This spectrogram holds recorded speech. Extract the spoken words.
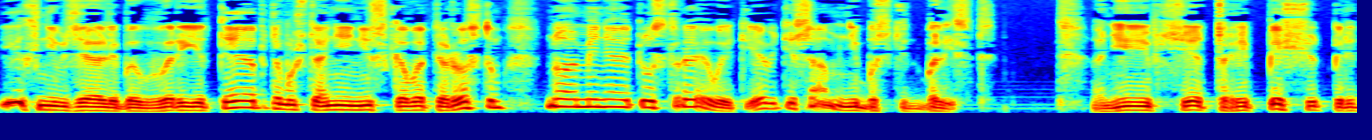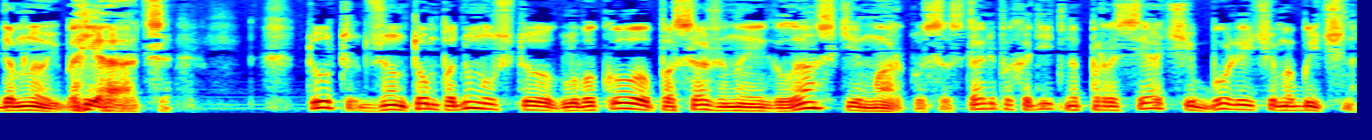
Их не взяли бы в варьете, потому что они низковаты ростом, но меня это устраивает. Я ведь и сам не баскетболист. Они все трепещут передо мной, боятся. Тут Джон Том подумал, что глубоко посаженные глазки Маркуса стали походить на поросячьи более чем обычно.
